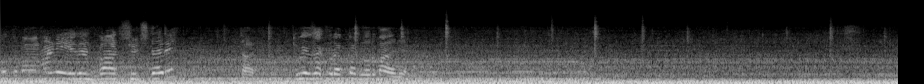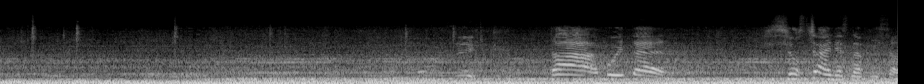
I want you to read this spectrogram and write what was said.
No to ma normalnie 1, 2, 3, 4? Tak. Tu jest akurat tak normalnie. Tak, mój ten. Siostrzaniec napisał.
